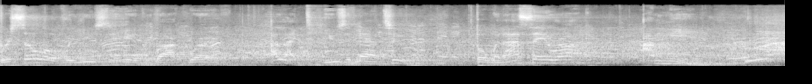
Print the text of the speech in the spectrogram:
We're so overused to hear the rock word. I like to use it now too. But when I say rock, I mean rock.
